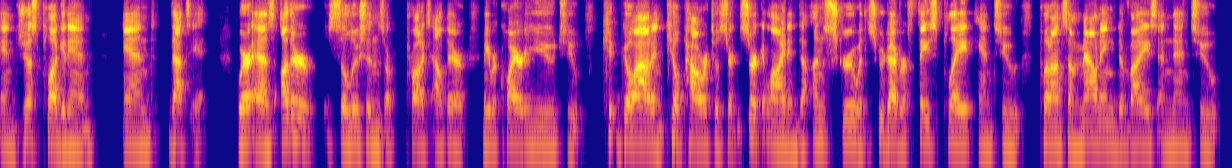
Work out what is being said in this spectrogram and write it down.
and just plug it in, and that's it. Whereas other solutions or products out there may require you to go out and kill power to a certain circuit line and to unscrew with a screwdriver faceplate and to put on some mounting device and then to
